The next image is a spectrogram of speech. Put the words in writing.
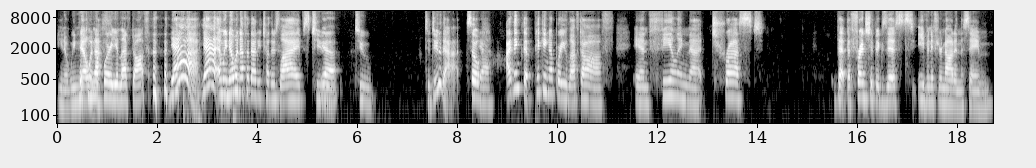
you know, we Picking know enough where you left off. yeah. Yeah. And we know enough about each other's lives to, yeah. to to do that. So yeah. I think that picking up where you left off and feeling that trust that the friendship exists even if you're not in the same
